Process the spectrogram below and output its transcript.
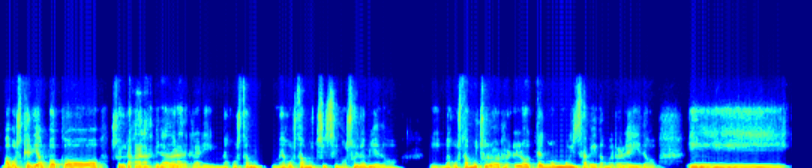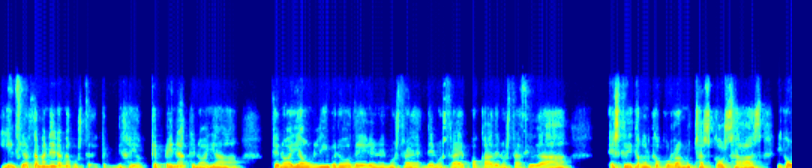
Vamos, quería un poco, soy una gran admiradora de Clarín, me gusta, me gusta muchísimo, soy de Oviedo y me gusta mucho, lo, lo tengo muy sabido, muy releído. Y, y en cierta manera me gusta, dije yo, qué pena que no haya, que no haya un libro de nuestra, de nuestra época, de nuestra ciudad, escrito en el que ocurran muchas cosas y con,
